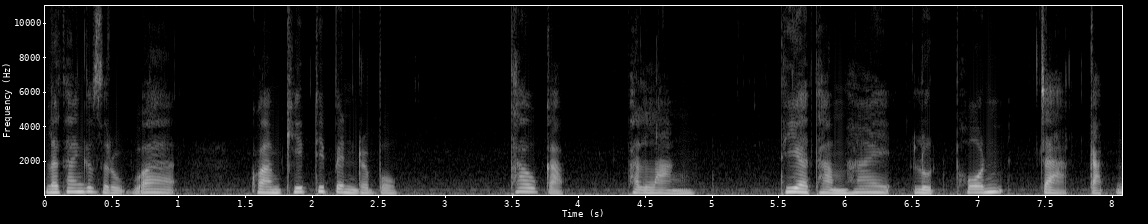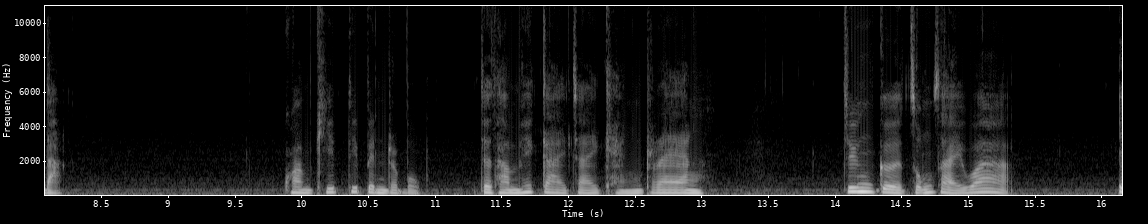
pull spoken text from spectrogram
และท่านก็สรุปว่า ความคิดที่เป็นระบบ เท่ากับพลัง ที่จะทำให้หลุดพ้นจากกับดัก ความคิดที่เป็นระบบจะทำให้กายใจแข็งแรง จึงเกิดสงสัยว่า เอ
